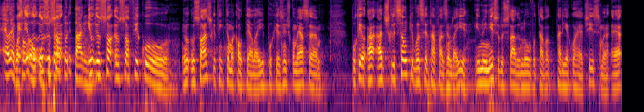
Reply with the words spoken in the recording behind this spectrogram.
é um negócio Eu- eu- eu super só- autoritário. Eu, eu só, eu só fico. Eu, eu só acho que tem que ter uma cautela aí, porque a gente começa. Porque a, a descrição que você está fazendo aí, e no início do Estado Novo tava, estaria corretíssima, é,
